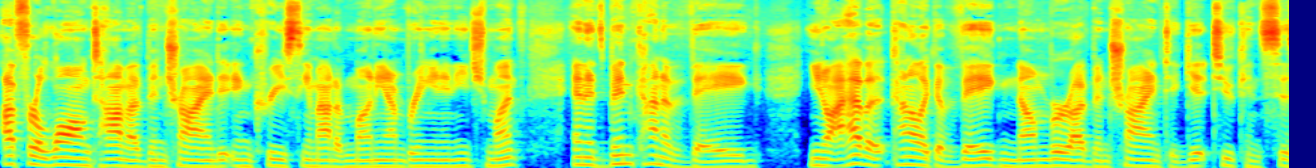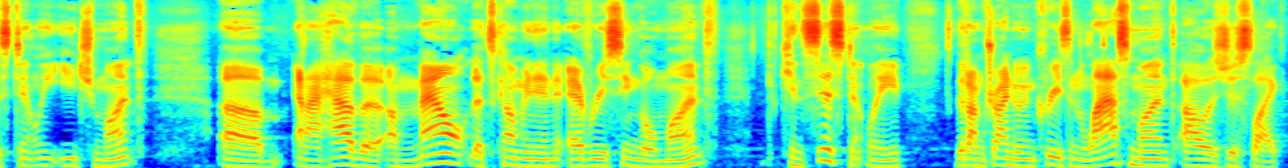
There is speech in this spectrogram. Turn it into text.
I, for a long time, I've been trying to increase the amount of money I'm bringing in each month, and it's been kind of vague. You know, I have a kind of like a vague number I've been trying to get to consistently each month. Um, and I have an amount that's coming in every single month consistently that I'm trying to increase. And last month, I was just like,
